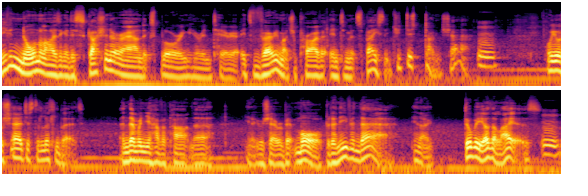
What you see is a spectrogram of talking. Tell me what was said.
even normalizing a discussion around exploring your interior. It's very much a private, intimate space that you just don't share. Mm. Or you'll share just a little bit. And then when you have a partner, you know, you'll share a bit more. But then even there, you know, there'll be other layers mm.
